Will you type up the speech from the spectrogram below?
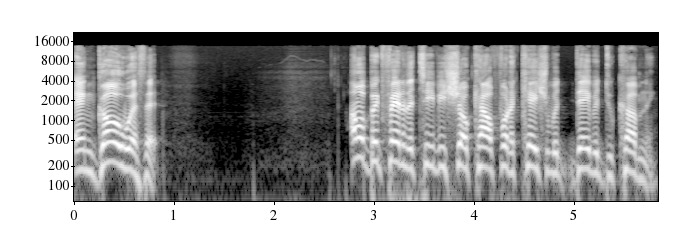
and go with it. I'm a big fan of the TV show Californication with David Duchovny.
